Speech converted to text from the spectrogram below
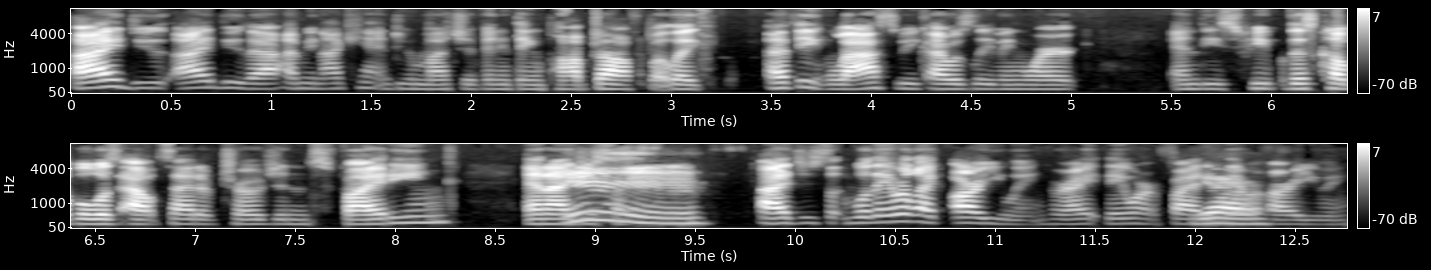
i do i do that. I mean i can't do much if anything popped off but like i think last week i was leaving work and these people this couple was outside of trojans fighting and i just like Mm. I just well, they were like arguing, right? They weren't fighting; they were arguing.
